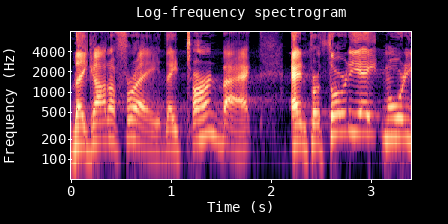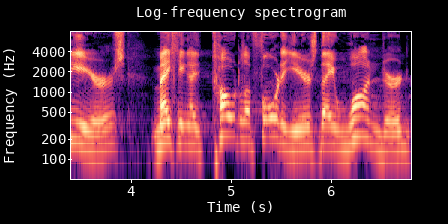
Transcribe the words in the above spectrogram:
They got afraid. They turned back. And for 38 more years, making a total of 40 years, they wandered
